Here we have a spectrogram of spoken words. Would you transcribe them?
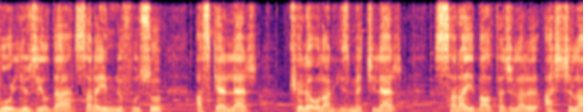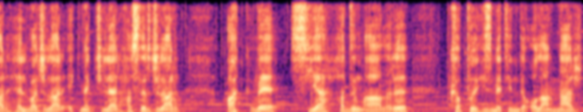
Bu yüzyılda sarayın nüfusu askerler, köle olan hizmetçiler, saray baltacıları, aşçılar, helvacılar, ekmekçiler, hasırcılar, ak ve siyah hadım ağaları, kapı hizmetinde olanlar,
